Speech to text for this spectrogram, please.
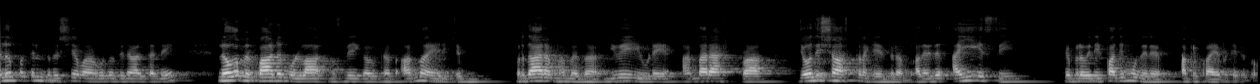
എളുപ്പത്തിൽ ദൃശ്യമാകുന്നതിനാൽ തന്നെ ലോകമെമ്പാടുമുള്ള മുസ്ലിങ്ങൾക്ക് അന്നായിരിക്കും വൃതാരംഭമെന്ന് യു എ യുടെ അന്താരാഷ്ട്ര ജ്യോതിശാസ്ത്ര കേന്ദ്രം അതായത് ഐ ഫെബ്രുവരി പതിമൂന്നിന് അഭിപ്രായപ്പെട്ടിരുന്നു.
